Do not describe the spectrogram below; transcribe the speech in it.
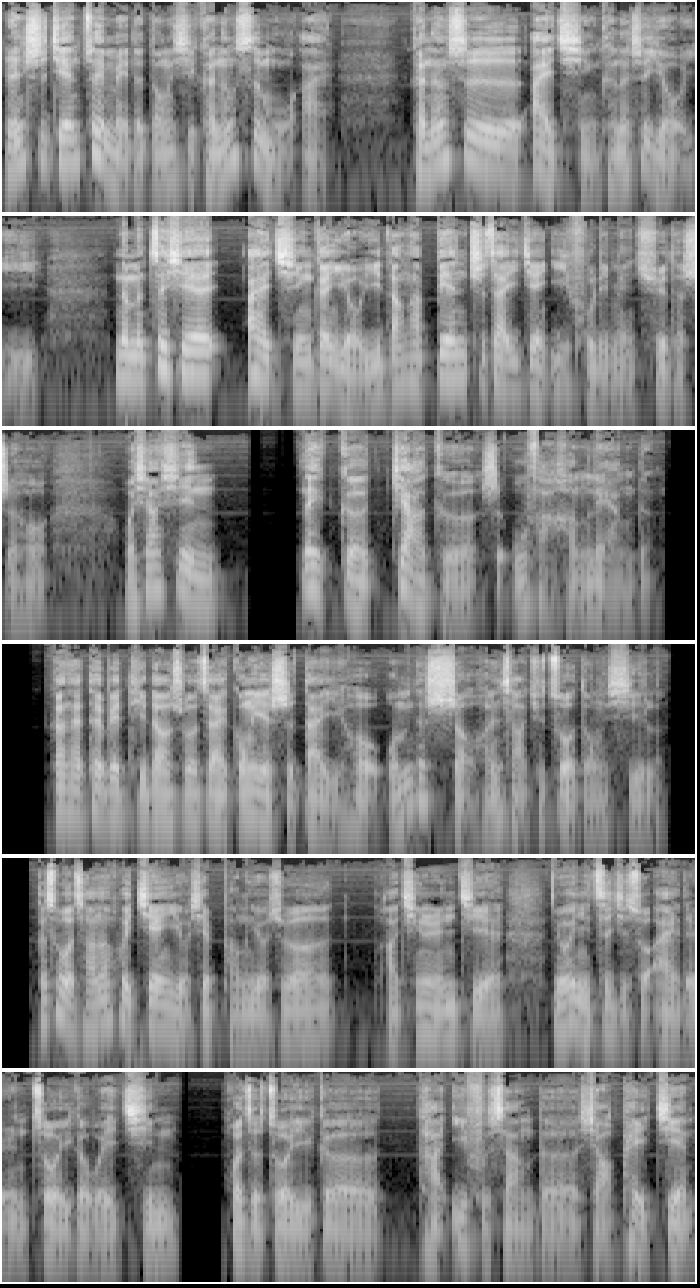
人世间最美的东西，可能是母爱，可能是爱情，可能是友谊。那么这些爱情跟友谊，当它编织在一件衣服里面去的时候，我相信那个价格是无法衡量的。刚才特别提到说，在工业时代以后，我们的手很少去做东西了。可是我常常会建议有些朋友说：啊，情人节你为你自己所爱的人做一个围巾，或者做一个他衣服上的小配件，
